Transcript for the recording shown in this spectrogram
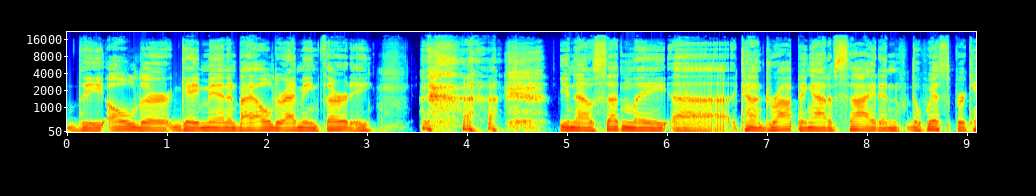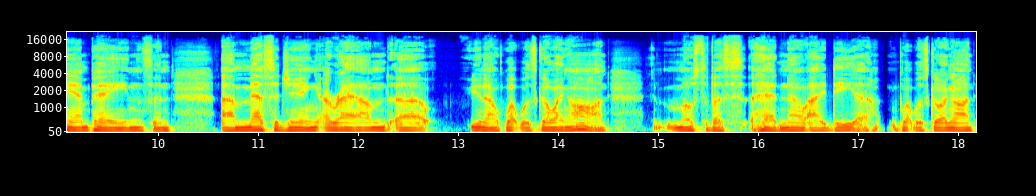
the older gay men, and by older I mean 30, you know, suddenly uh, kind of dropping out of sight, and the whisper campaigns and uh, messaging around, uh, you know, what was going on. Most of us had no idea what was going on.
